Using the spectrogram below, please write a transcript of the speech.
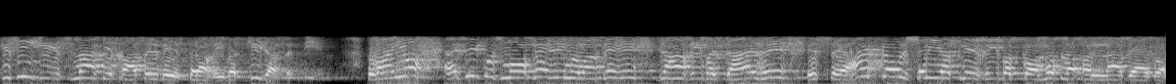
کسی کی اصلاح کی خاطر بھی اس طرح غیبت کی جا سکتی ہے۔ تو بھائیوں ایسی کچھ موقع ہیں مواقع ہیں جہاں غیبت جائز ہے، اس سے ہٹ کر شریعت نے غیبت کو مطلق ناجائز اور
